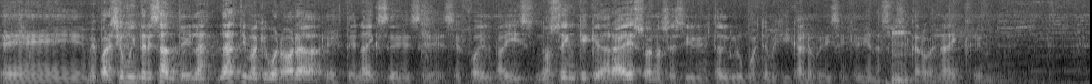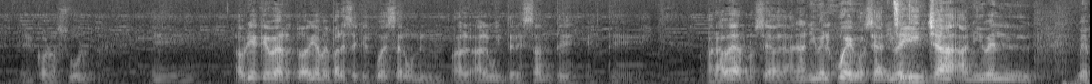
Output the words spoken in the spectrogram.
Eh, me pareció muy interesante. Lá- Lástima que bueno, ahora este, Nike se, se- se fue del país. No sé en qué quedará eso, no sé si está el grupo este mexicano que dicen que viene a hacerse Mm. cargo de Nike en el cono sur. Eh, habría que ver, todavía me parece que puede ser un, al- algo interesante este, para ver, no sé, a, a nivel juego, o sea, a nivel Sí. hincha, a nivel, me-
